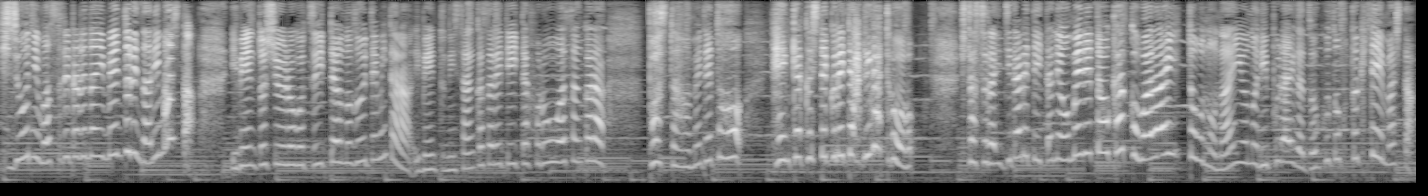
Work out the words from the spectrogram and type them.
非常に忘れられないイベントになりました。イベント終了後ツイッターを覗いてみたらイベントに参加されていたフォロワーさんから「ポスターおめでとう返却してくれてありがとう。ひたすらいじられていたねおめでとうかっこ笑い」等の内容のリプライが続々と来ていました。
